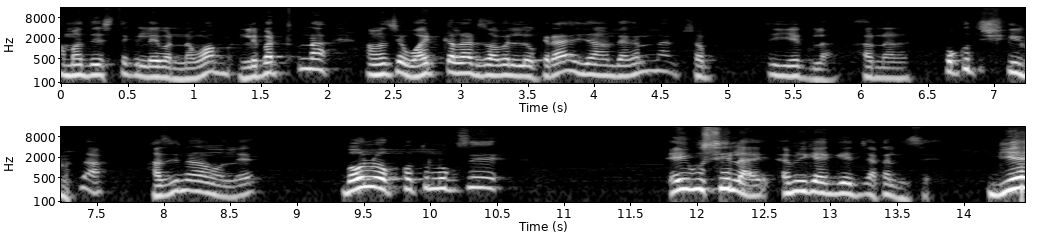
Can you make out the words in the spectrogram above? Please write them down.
আমাদের দেশ থেকে লেবার নেওয়া লেবার তো না আমাদের হোয়াইট কালার জবের লোকেরা, এই যে দেখেন না, সব ইয়েগুলা, আপনার প্রগতিশীলগুলা হাজিনা আমলে, বহু লোক, কত লোক যে এই উসিলায় আমেরিকায় গিয়ে জাকা নিছে। গিয়ে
